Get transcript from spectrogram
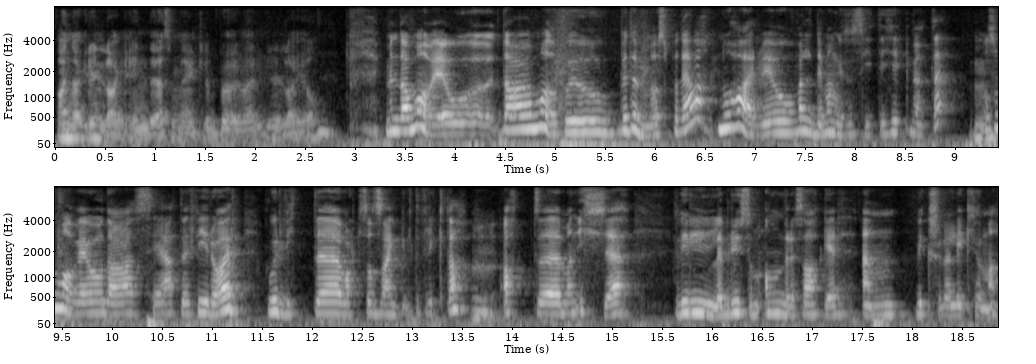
annet grunnlag enn det som egentlig bør være grunnlaget. Da. Men da må vi jo Da må dere jo bedømme oss på det, da. Nå har vi jo veldig mange som sitter i kirkemøtet. Mm. Og så må vi jo da se etter fire år hvorvidt det ble sånn som enkelte frykta. Mm. At eh, man ikke ville bry seg om andre saker enn vigsel av likekjønna.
